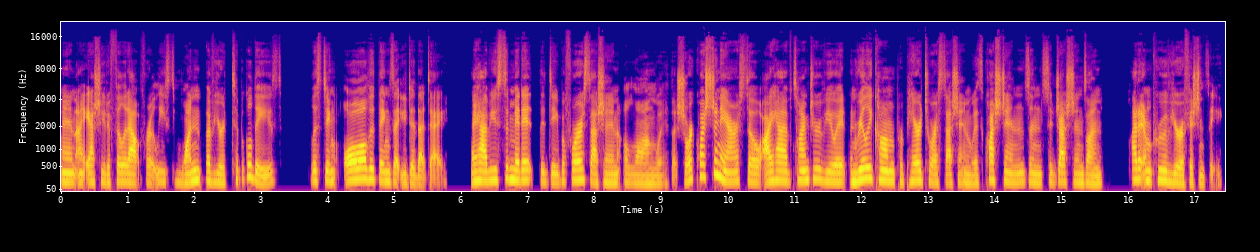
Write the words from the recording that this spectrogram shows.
and I ask you to fill it out for at least one of your typical days, listing all the things that you did that day. I have you submit it the day before a session along with a short questionnaire so I have time to review it and really come prepared to our session with questions and suggestions on how to improve your efficiency.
